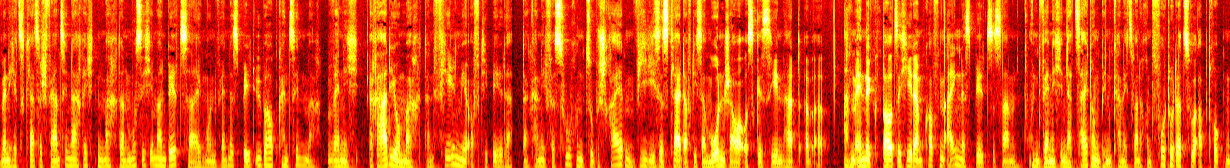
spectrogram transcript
wenn ich jetzt klassisch Fernsehnachrichten mache, dann muss ich immer ein Bild zeigen. Und wenn das Bild überhaupt keinen Sinn macht, wenn ich Radio mache, dann fehlen mir oft die Bilder. Dann kann ich versuchen zu beschreiben, wie dieses Kleid auf dieser Modenschau ausgesehen hat. Aber am Ende baut sich jeder im Kopf ein eigenes Bild zusammen. Und wenn ich in der Zeitung bin, kann ich zwar noch ein Foto dazu abdrucken,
